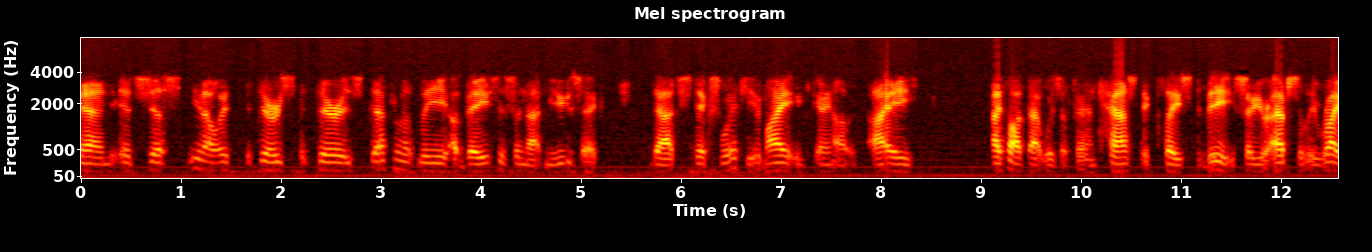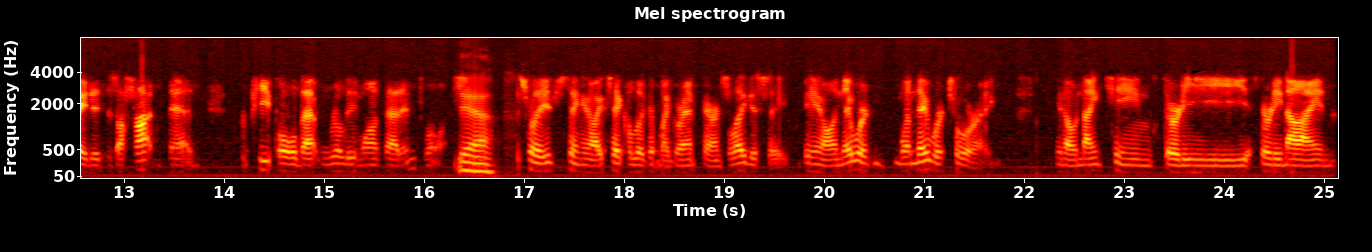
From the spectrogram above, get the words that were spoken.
and it's just you know it, there's there is definitely a basis in that music that sticks with you. My you know I I thought that was a fantastic place to be. So you're absolutely right. It is a hotbed for people that really want that influence. Yeah. It's really interesting. You know, I take a look at my grandparents' legacy. You know, and they were when they were touring. You know, 1930, 39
